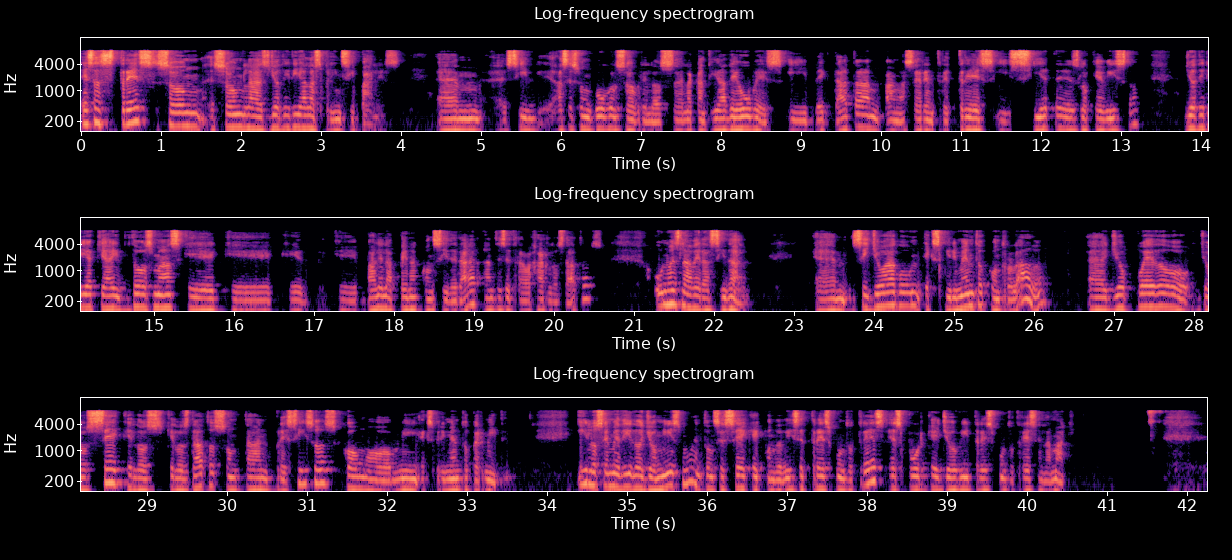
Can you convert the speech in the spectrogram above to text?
Esas tres son, son las, yo diría, las principales. Em, si haces un Google sobre los, eh, la cantidad de Vs y Big Data, van a ser entre 3 y 7, es lo que he visto. Yo diría que hay dos más que, que, que vale la pena considerar antes de trabajar los datos. Uno es la veracidad. Em, si yo hago un experimento controlado, eh, yo puedo, yo sé que los, que los datos son tan precisos como mi experimento permite. Y los he medido yo mismo, entonces sé que cuando dice 3.3 es porque yo vi 3.3 en la máquina.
